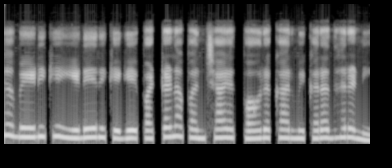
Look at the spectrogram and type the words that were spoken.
ವಿವಿಧ ಬೇಡಿಕೆ ಈಡೇರಿಕೆಗೆ ಪಟ್ಟಣ ಪಂಚಾಯತ್ ಪೌರಕಾರ್ಮಿಕರ ಧರಣಿ.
